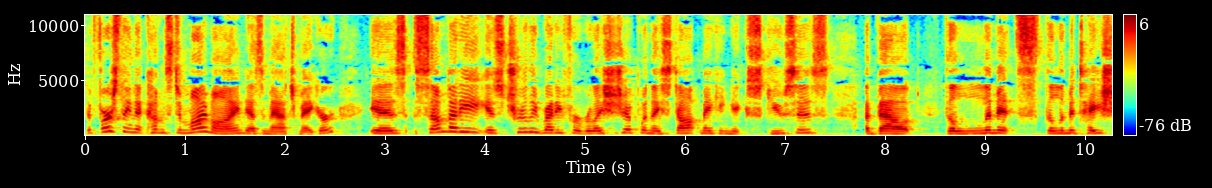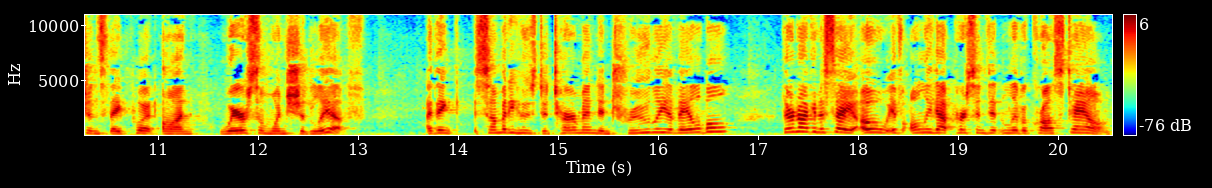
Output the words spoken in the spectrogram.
the first thing that comes to my mind as a matchmaker is somebody is truly ready for a relationship when they stop making excuses about the limits, the limitations they put on where someone should live. I think somebody who's determined and truly available, they're not going to say, oh, if only that person didn't live across town.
